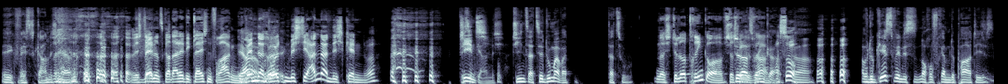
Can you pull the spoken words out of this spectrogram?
Ich weiß gar nicht mehr. Wir stellen uns gerade alle die gleichen Fragen. Ja, Wenn, dann wollten mich die anderen nicht kennen, wa? Jeans. Gar nicht. Jeans, erzähl du mal was dazu. Na, stiller Trinker, hab ich stiller das schon Trinker. Ach so. Ja. Aber du gehst wenigstens noch auf fremde Partys.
